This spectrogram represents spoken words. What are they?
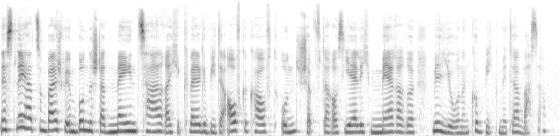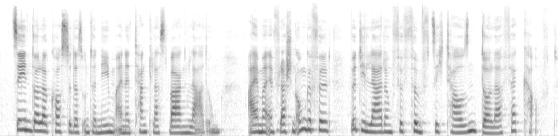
Nestlé hat zum Beispiel im Bundesstaat Maine zahlreiche Quellgebiete aufgekauft und schöpft daraus jährlich mehrere Millionen Kubikmeter Wasser. 10 Dollar kostet das Unternehmen eine Tanklastwagenladung. Einmal in Flaschen umgefüllt, wird die Ladung für 50.000 Dollar verkauft.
